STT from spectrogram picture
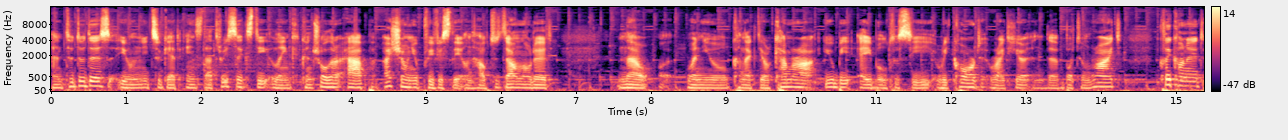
And to do this, you'll need to get Insta360 Link controller app. I shown you previously on how to download it. Now, uh, when you connect your camera, you'll be able to see record right here in the bottom right. Click on it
